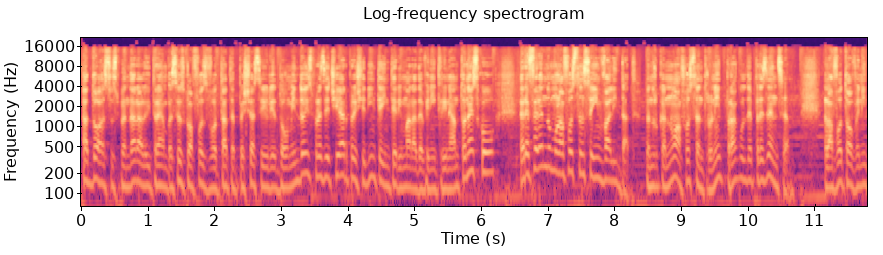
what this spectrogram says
A doua suspendare a lui Traian Băsescu a fost votată pe 6 iulie 2012, iar președinte interimar a devenit Crin Antonescu. Referendumul a fost însă invalidat, pentru că nu a fost întrunit pragul de prezență. La vot au venit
